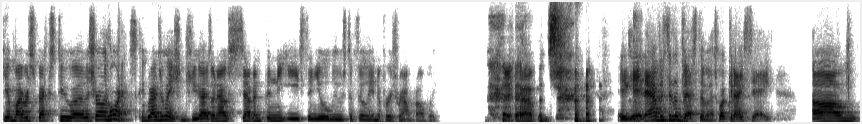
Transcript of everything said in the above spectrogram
give my respects to uh, the Charlotte Hornets. Congratulations. You guys are now seventh in the East and you'll lose to Philly in the first round, probably. It happens. It, it happens to the best of us. What can I say? Um,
